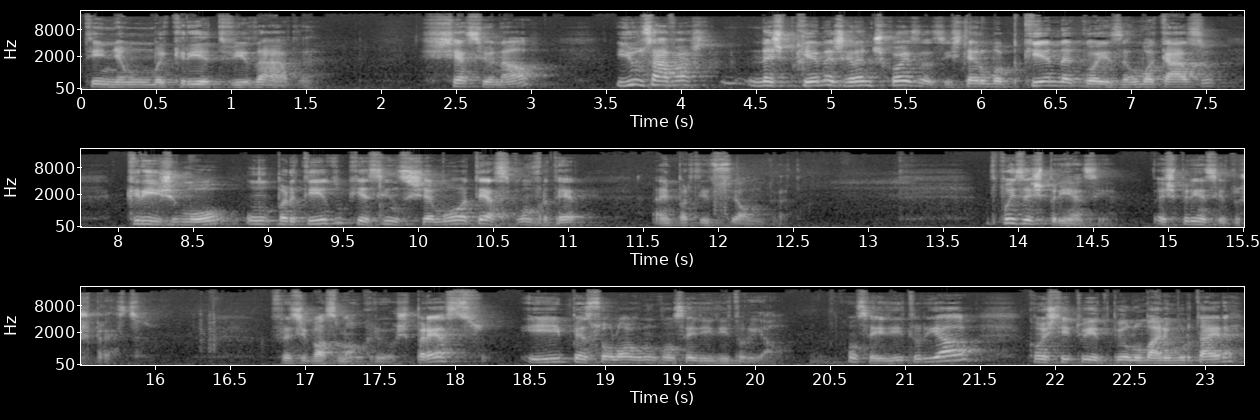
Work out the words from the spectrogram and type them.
tinha uma criatividade excepcional e usava nas pequenas grandes coisas. Isto era uma pequena coisa, um acaso, crismou um partido que assim se chamou até se converter em Partido Social Democrata. Depois a experiência, a experiência do Expresso. Francisco Balsemão criou o Expresso e pensou logo num conselho editorial. Conselho editorial constituído pelo Mário Morteira,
